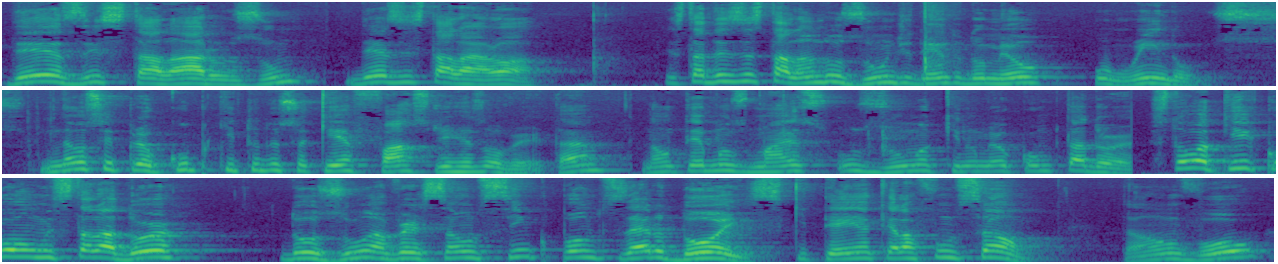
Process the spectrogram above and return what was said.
Desinstalar o Zoom, desinstalar, ó. Está desinstalando o Zoom de dentro do meu Windows. Não se preocupe que tudo isso aqui é fácil de resolver, tá? Não temos mais o Zoom aqui no meu computador. Estou aqui com o instalador do Zoom, a versão 5.02, que tem aquela função. Então vou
